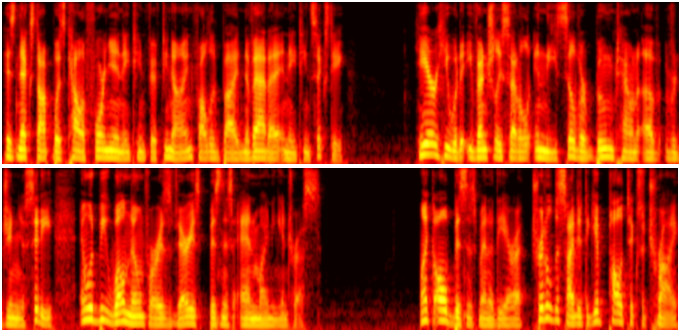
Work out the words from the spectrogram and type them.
His next stop was California in 1859, followed by Nevada in 1860. Here, he would eventually settle in the silver boomtown of Virginia City and would be well known for his various business and mining interests. Like all businessmen of the era, Tritle decided to give politics a try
